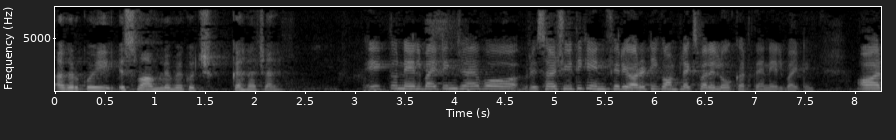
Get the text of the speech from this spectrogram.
اگر کوئی اس معاملے میں کچھ کہنا چاہے۔ ایک تو نیل بائٹنگ جو ہے وہ ریسرچ ہوئی تھی کہ انفیریورٹی کمپلیکس والے لوگ کرتے ہیں نیل بائٹنگ۔ اور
